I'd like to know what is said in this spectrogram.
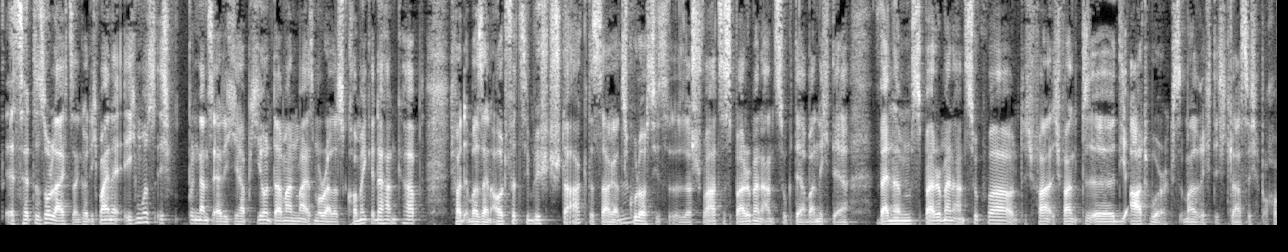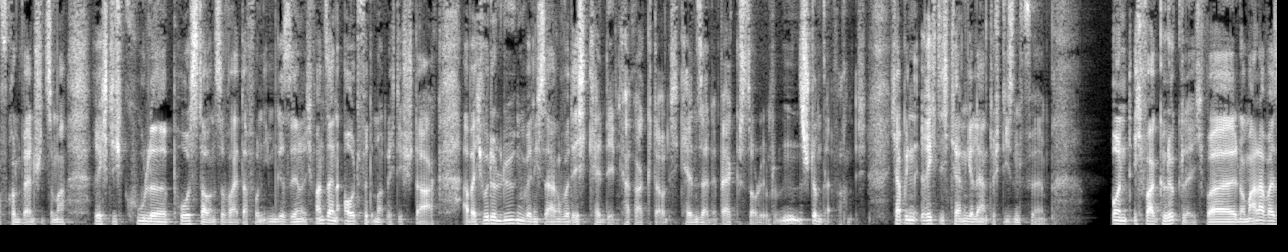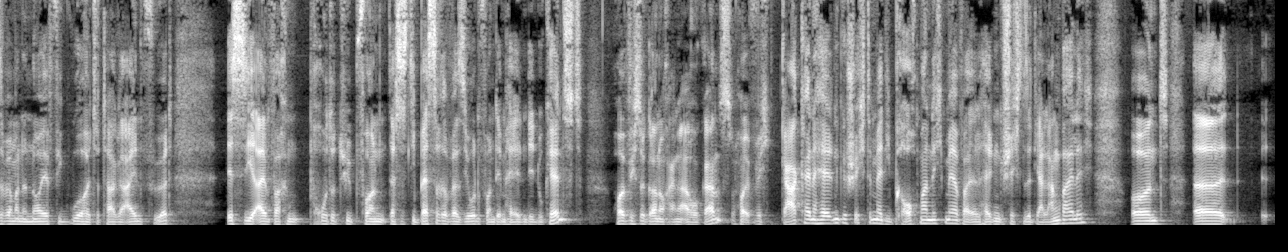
es hätte so leicht sein können. Ich meine, ich muss, ich bin ganz ehrlich, ich habe hier und da mal einen Miles Morales Comic in der Hand gehabt. Ich fand immer sein Outfit ziemlich stark. Das sah ganz mhm. cool aus, dieser, dieser schwarze Spider-Man-Anzug, der aber nicht der Venom Spider-Man-Anzug war. Und ich fand, ich fand äh, die Artworks immer richtig klasse. Ich habe auch auf Conventions immer richtig coole Poster und so weiter von ihm gesehen. Und ich fand sein Outfit immer richtig stark. Aber ich würde lügen, wenn ich sagen würde, ich kenne den Charakter und ich kenne seine Backstory. Und das stimmt einfach nicht. Ich habe ihn richtig kennengelernt durch diesen Film. Und ich war glücklich, weil normalerweise, wenn man eine neue Figur heutzutage einführt, ist sie einfach ein Prototyp von, das ist die bessere Version von dem Helden, den du kennst. Häufig sogar noch eine Arroganz, häufig gar keine Heldengeschichte mehr, die braucht man nicht mehr, weil Heldengeschichten sind ja langweilig. Und äh,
